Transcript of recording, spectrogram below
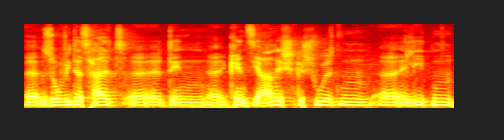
Äh, so wie das halt äh, den äh, keynesianisch geschulten Eliten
